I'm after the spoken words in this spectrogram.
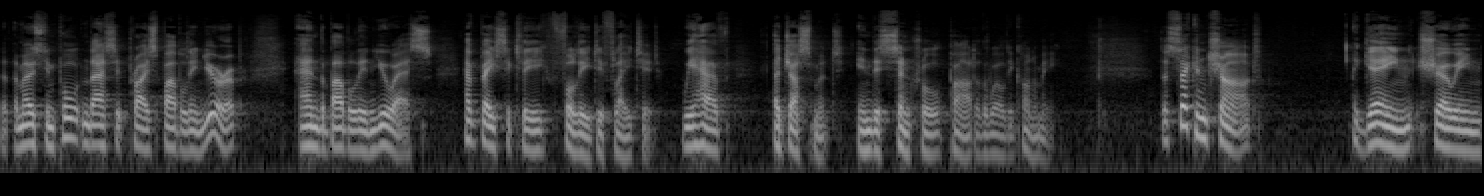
that the most important asset price bubble in Europe and the bubble in US have basically fully deflated. We have adjustment in this central part of the world economy. The second chart, again showing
